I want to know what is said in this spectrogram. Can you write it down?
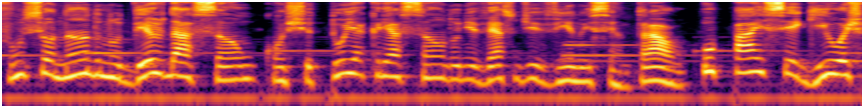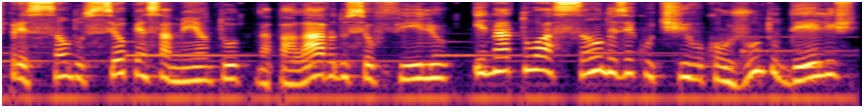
funcionando no Deus da ação, constitui a criação do universo divino e central, o Pai seguiu a expressão do seu pensamento na palavra do seu Filho e na atuação do executivo conjunto deles,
